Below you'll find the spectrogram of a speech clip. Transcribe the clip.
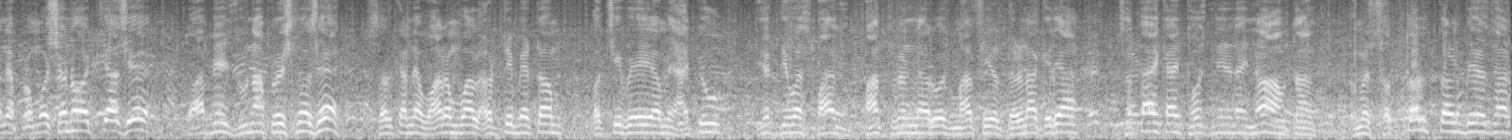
અને પ્રમોશનો અટક્યા છે. તો આ બે જૂના પ્રશ્ન છે. સરકારને વારંવાર અલ્ટિમેટમ પછી ભાઈ અમે આપ્યું. એક દિવસ પાંચ પાંચ ત્રણના રોજ માસીએ ધરણા કર્યા. છતાંય કાંઈ ઠોસ નિર્ણય ન આવતા. અમે સત્તર ત્રણ બે હજાર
